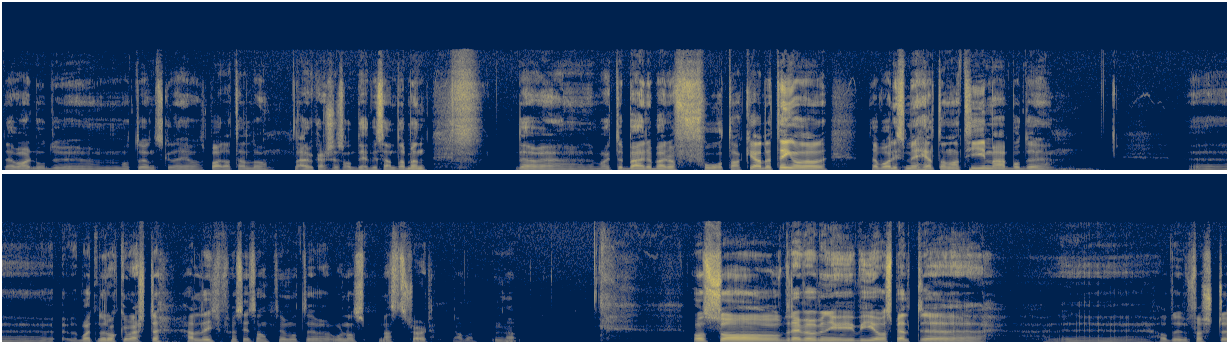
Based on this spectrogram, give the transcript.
det var noe du måtte ønske deg å spare til. Og det er jo kanskje sånn delvis enda, men det, var ikke bare bare å få tak i alle ting. Og det var liksom en helt annen tid med både øh, Det var ikke noe rockeverksted heller, for å si det sånn. Vi måtte ordne oss mest sjøl. Ja da. Mm. Ja. Og så drev vi og spilte eh, Hadde den første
